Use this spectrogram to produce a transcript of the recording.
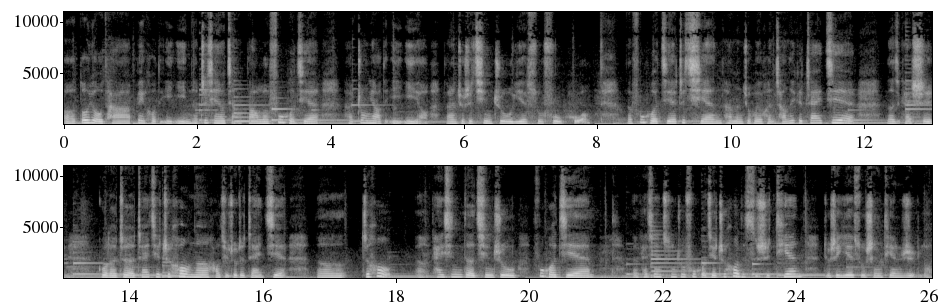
呃，都有它背后的意义。那之前有讲到了复活节，它重要的意义哦，当然就是庆祝耶稣复活。那复活节之前，他们就会有很长的一个斋戒，那就开始过了这斋戒之后呢，好几周的斋戒，呃，之后呃，开心的庆祝复活节，呃，开心庆祝复活节之后的四十天，就是耶稣升天日了。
